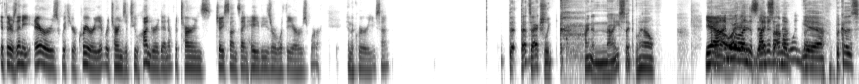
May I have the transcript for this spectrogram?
if there's any errors with your query, it returns a 200 and it returns JSON saying, hey, these are what the errors were in the query you sent that that's actually kind of nice. I th- well, yeah, I'm a little I, undecided on I'm that a, one. But... Yeah, because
